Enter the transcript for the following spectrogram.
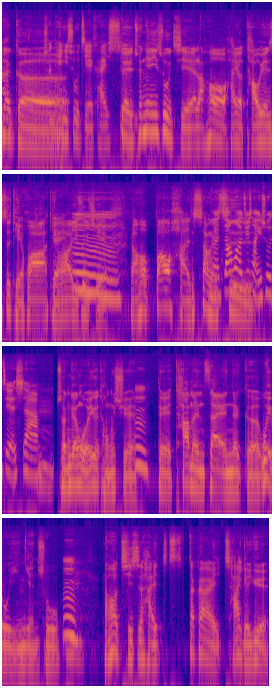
那个春天艺术节开始，对春天艺术节，然后还有桃园市铁花铁花艺术节，然后包含上一次彰化剧场艺术节也是啊，纯跟我一个同学，对他们在那个魏武营演出，嗯，然后其实还大概差一个月。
